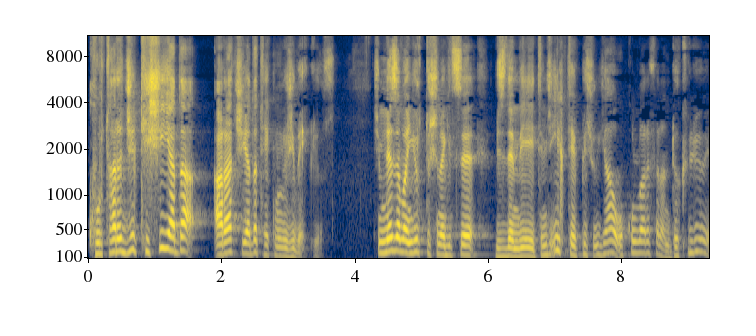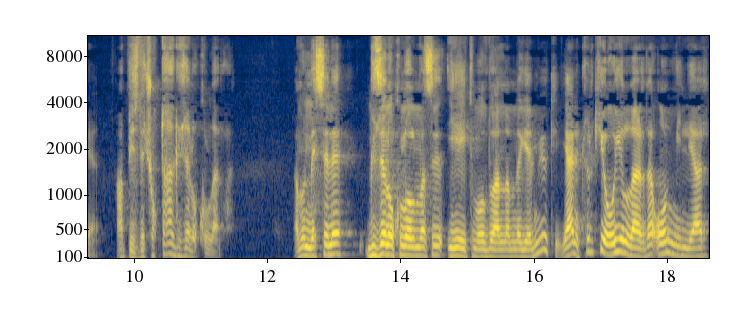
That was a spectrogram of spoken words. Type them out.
kurtarıcı kişi ya da araç ya da teknoloji bekliyoruz. Şimdi ne zaman yurt dışına gitse bizden bir eğitimci ilk tepki şu ya okulları falan dökülüyor ya. Abi bizde çok daha güzel okullar var. Ama mesele güzel okul olması iyi eğitim olduğu anlamına gelmiyor ki. Yani Türkiye o yıllarda 10 milyar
